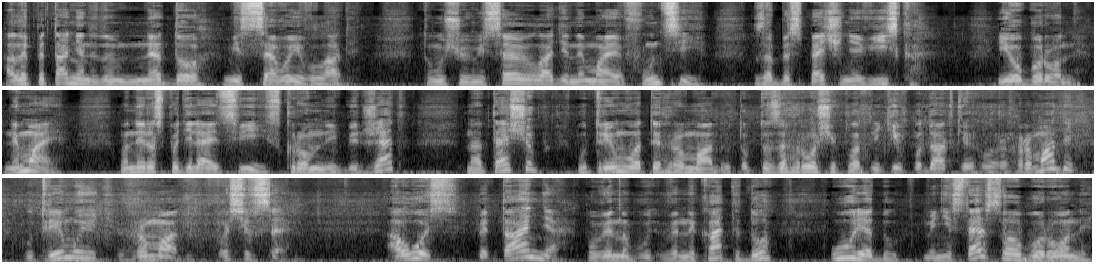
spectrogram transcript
Але питання не до, не до місцевої влади, тому що в місцевій владі немає функції забезпечення війська і оборони. Немає. Вони розподіляють свій скромний бюджет на те, щоб утримувати громаду. Тобто за гроші платників податків громади утримують громаду. Ось і все. А ось питання повинно виникати до уряду, Міністерства оборони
